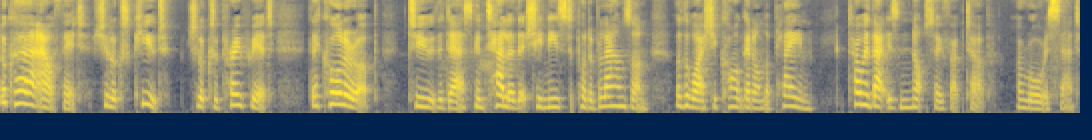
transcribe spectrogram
Look at her outfit. She looks cute. She looks appropriate. They call her up to the desk and tell her that she needs to put a blouse on, otherwise, she can't get on the plane. Tell me that is not so fucked up, Aurora said.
